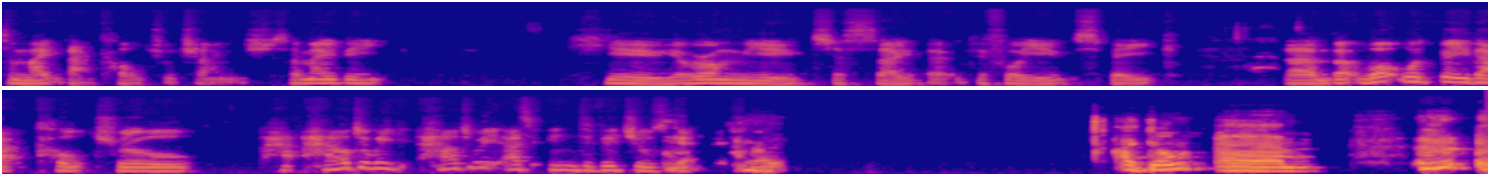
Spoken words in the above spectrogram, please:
to make that cultural change? So maybe Hugh you're on mute just so that before you speak um, but what would be that cultural how do we how do we as individuals get this right? I don't um I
